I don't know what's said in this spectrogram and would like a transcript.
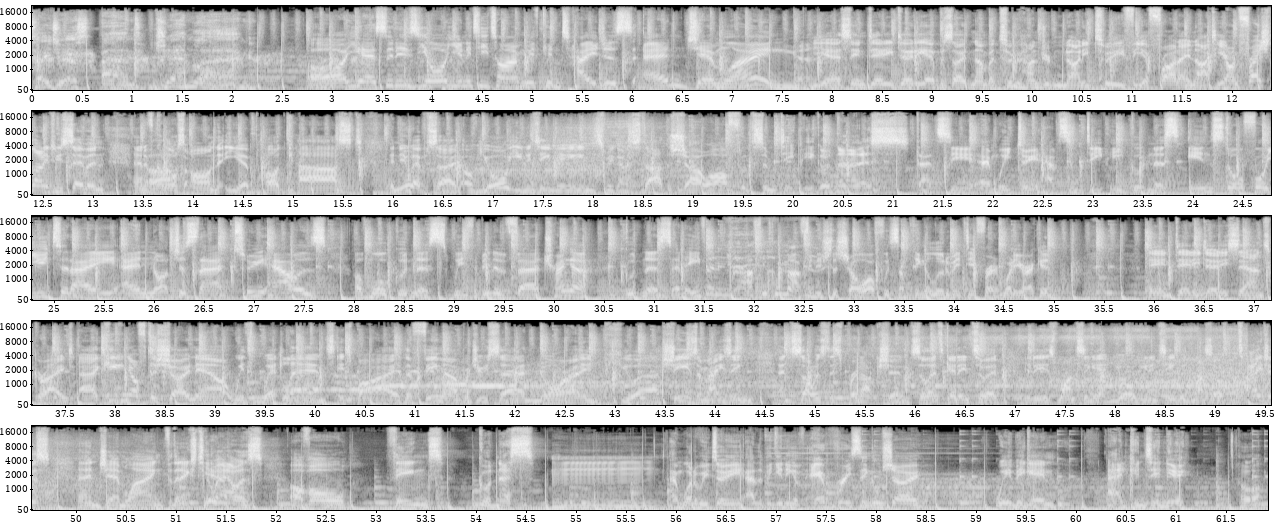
Contagious and Jem Lang. Oh, yes, it is your Unity time with Contagious and Jem Lang. Yes, indeedy dirty episode number 292 for your Friday night here on Fresh 927 and, of Oh. course, on your podcast. A new episode of Your Unity means we're going to start the show off with some DP goodness. That's it, and we do have some DP goodness in store for you today. And not just that, two hours of more goodness with a bit of uh, Tranger goodness. And even, I think we might finish the show off with something a little bit different. What do you reckon? Indeedy dirty Dirty sounds great. Uh, kicking off the show now with Wetlands. It's by the female producer Nora En Pure. She is amazing, and so is this production. So let's get into it. It is once again Your Unity with myself, Contagious, and Jem Lang for the next two Yeah. hours of all things goodness. And what do we do at the beginning of every single show? We begin and continue. Oh.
